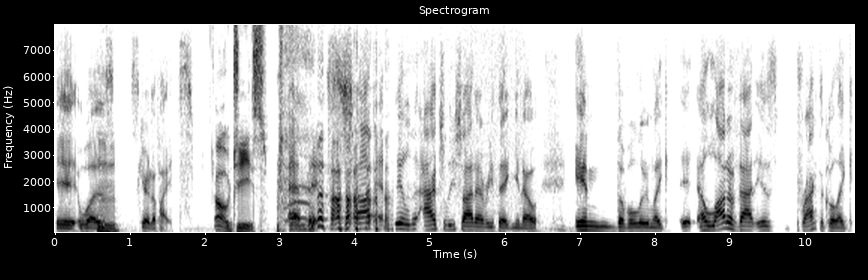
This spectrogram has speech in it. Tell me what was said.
it was Mhm. scared of heights, oh geez and they shot and they actually shot everything you know in the balloon. Like it, a lot of that is practical. Like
